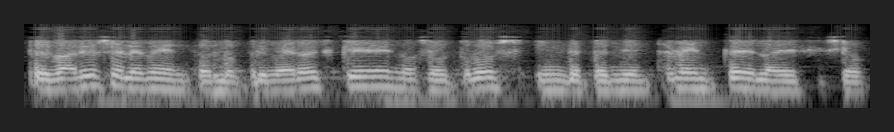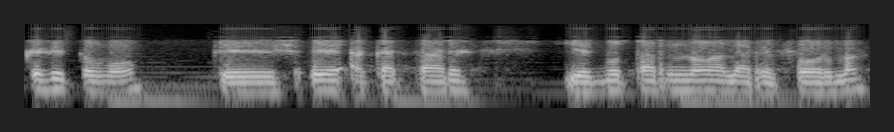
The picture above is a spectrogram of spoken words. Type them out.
Pues varios elementos. Lo primero es que nosotros, independientemente de la decisión que se tomó, que es eh, acatar y es votar no a la reforma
